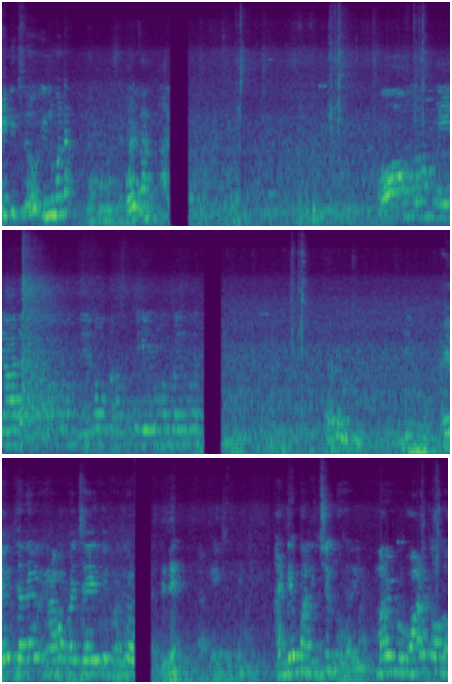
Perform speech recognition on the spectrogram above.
ఎన్ని ఇల్లు మొన్న? గ్రామ పంచాయతీ అంటే మన ఇచ్చిళ్ళు మనం ఇప్పుడు వాడకంలో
